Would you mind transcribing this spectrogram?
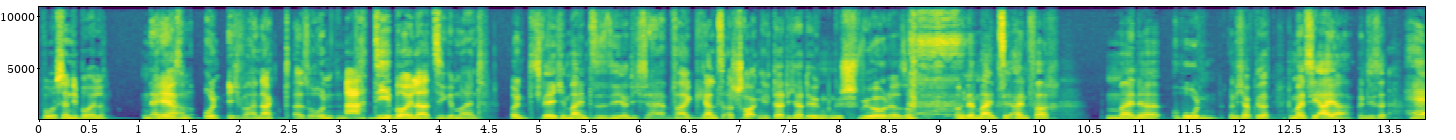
Wo ist denn die Beule? Naja, Gewesen. und ich war nackt, also unten. Ach, die Beule hat sie gemeint. Und welche meinte sie? Und ich war ganz erschrocken. Ich dachte, ich hatte irgendein Geschwür oder so. Und dann meint sie einfach meine Hoden. Und ich habe gesagt, du meinst die Eier? Und die so, hä?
